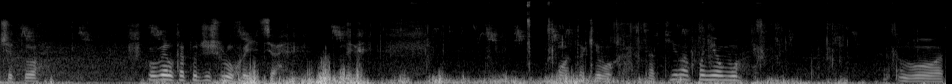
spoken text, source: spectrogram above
Чи то. Вилка тут же ж рухається. От таке око. Картина по ньому. От.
